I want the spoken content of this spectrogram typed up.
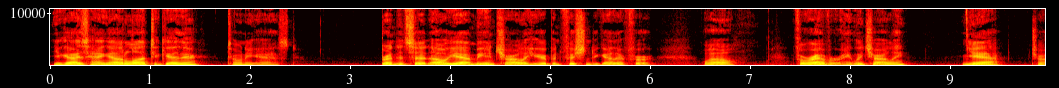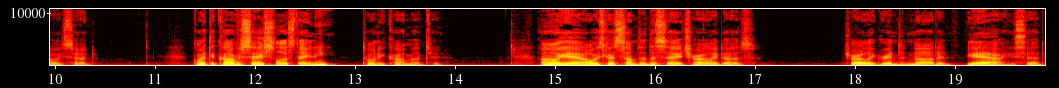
You guys hang out a lot together? Tony asked. Brendan said, Oh, yeah, me and Charlie here have been fishing together for, well, forever, ain't we, Charlie? Yeah, Charlie said. Quite the conversationalist, ain't he? Tony commented. Oh, yeah, always got something to say, Charlie does. Charlie grinned and nodded. Yeah, he said.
